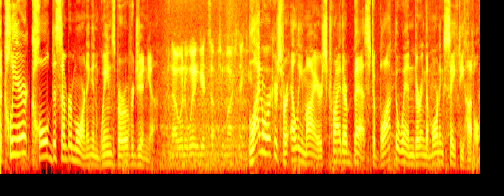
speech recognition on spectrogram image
a clear, cold December morning in Waynesboro, Virginia. Now, when the wind gets up too much, they Line workers for L.E. Myers try their best to block the wind during the morning safety huddle.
